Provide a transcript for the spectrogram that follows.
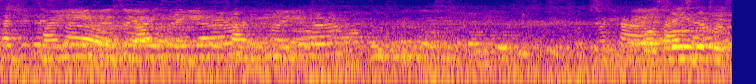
Saída, saída, saída. É, saída.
